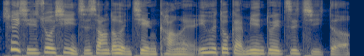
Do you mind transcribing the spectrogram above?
所以其实做心理智商都很健康哎，因为都敢面对自己的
